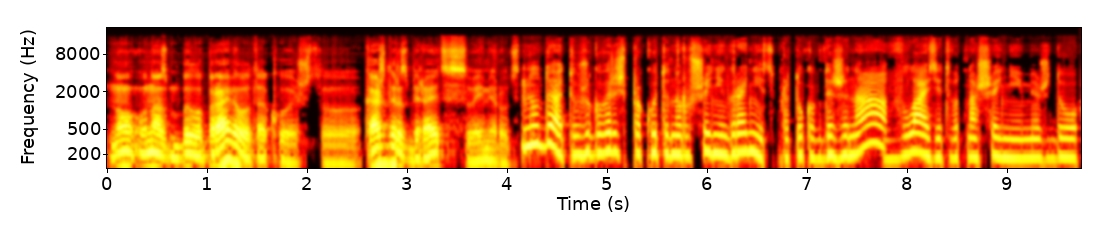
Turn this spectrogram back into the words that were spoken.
Ну, у нас было правило такое, что каждый разбирается со своими родственниками. Ну да, ты уже говоришь про какое-то нарушение границ, про то, когда жена влазит в отношения между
